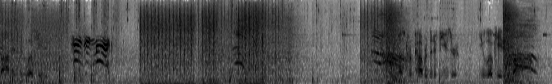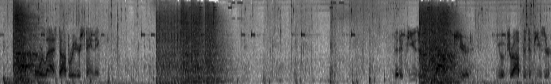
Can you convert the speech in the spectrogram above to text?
Bomb has been located. Changing mag! You must recover the defuser. You located a bomb. Four last operator standing. The defuser is now secured. You have dropped the defuser.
